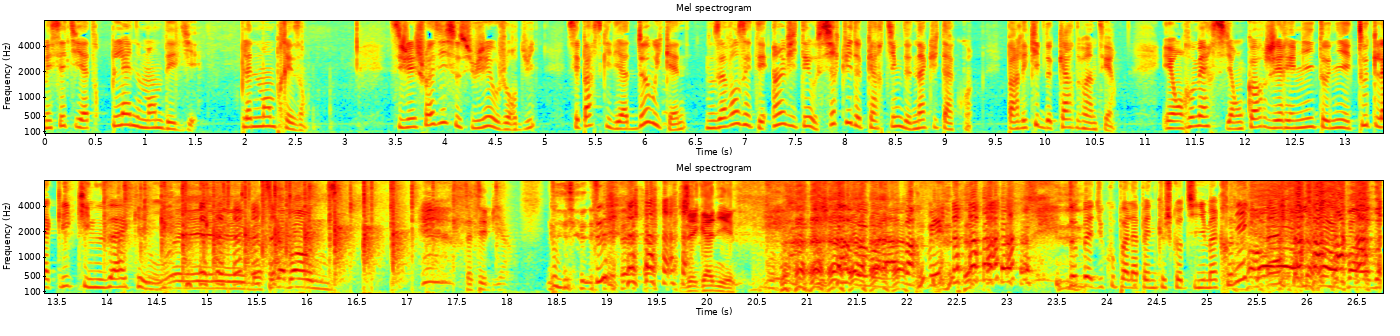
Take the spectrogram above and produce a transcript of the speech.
mais c'est y être pleinement dédié, pleinement présent. Si j'ai choisi ce sujet aujourd'hui, c'est parce qu'il y a deux week-ends, nous avons été invités au circuit de karting de Nakutacoin par l'équipe de Kart 21. Et on remercie encore Jérémy, Tony et toute la clique qui nous a accueillis. Ouais, merci la bande. C'était bien. J'ai gagné. Ah bah voilà, parfait. Donc bah du coup pas la peine que je continue ma chronique. Oh non, pardon.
